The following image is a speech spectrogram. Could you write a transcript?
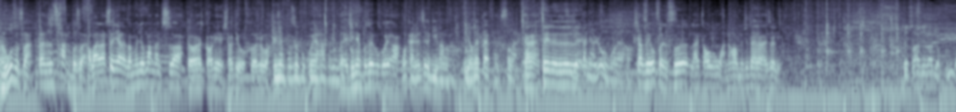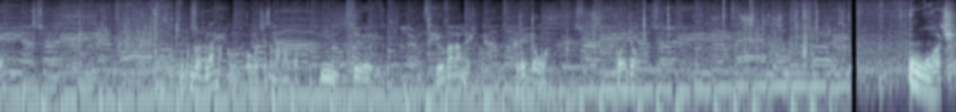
炉子算，但是串不算。好吧，那剩下的咱们就慢慢吃啊，等会儿搞点小酒喝是吧？今天不醉不归哈，兄弟们。对，今天不醉不归啊。我感觉这个地方哈也会带粉丝来，哎，对对对对对，带点肉过来哈。下次有粉丝来找我们玩的话，我们就带他来这里。就杀鸡那就红的。你觉得不烂嘛？个个个其实蛮那个。嗯，这个油炸蛋我吃了。有点重啊，我也重。我去，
